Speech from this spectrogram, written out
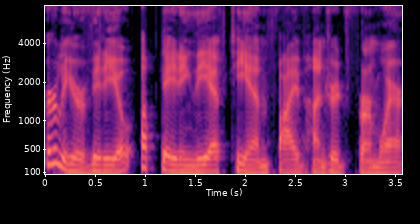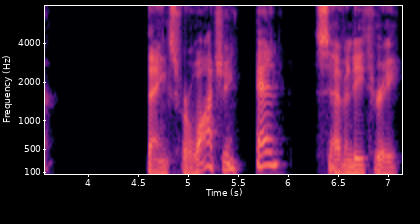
earlier video updating the FTM 500 firmware. Thanks for watching and 73.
